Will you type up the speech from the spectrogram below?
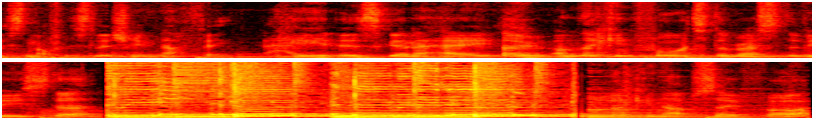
it's not, it's literally nothing. Haters gonna hate. So, I'm looking forward to the rest of Easter. Looking up so far.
